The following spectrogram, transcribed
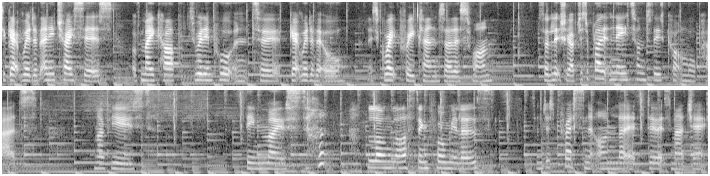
to get rid of any traces of makeup. It's really important to get rid of it all. It's a great pre-cleanser, this one. So literally, I've just applied it neat onto these cotton wool pads. And I've used the most long-lasting formulas. So I'm just pressing it on, let it do its magic.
